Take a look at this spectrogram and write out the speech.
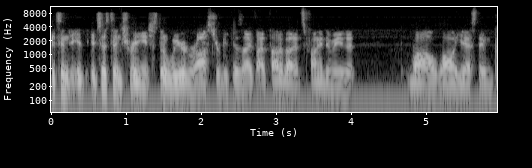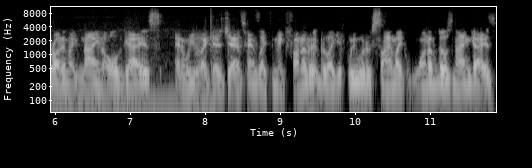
it's in, it, it's just intriguing. It's just a weird roster because I, I thought about it. It's funny to me that while while yes they brought in like nine old guys and we like as jazz fans like to make fun of it but like if we would have signed like one of those nine guys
